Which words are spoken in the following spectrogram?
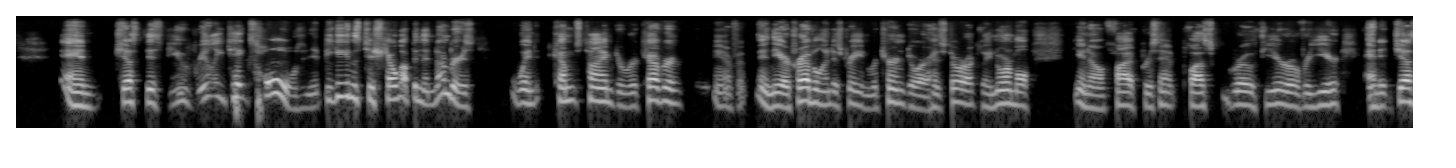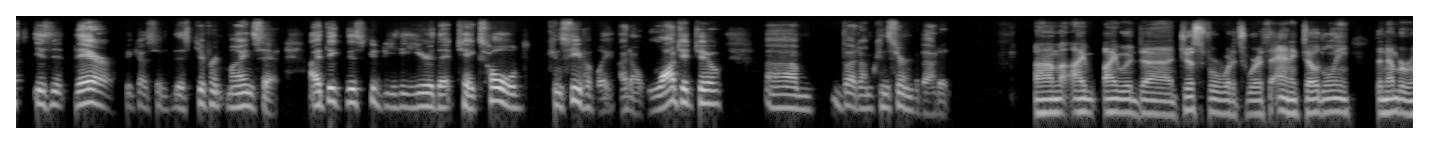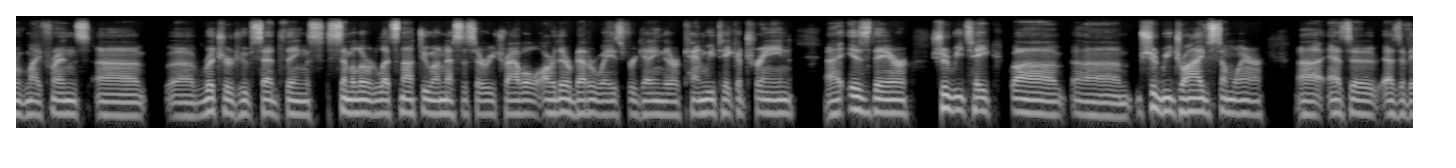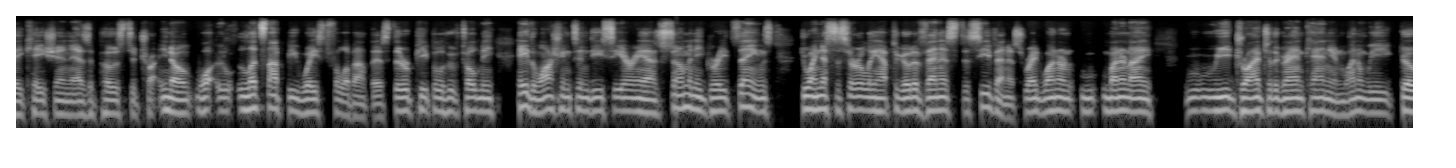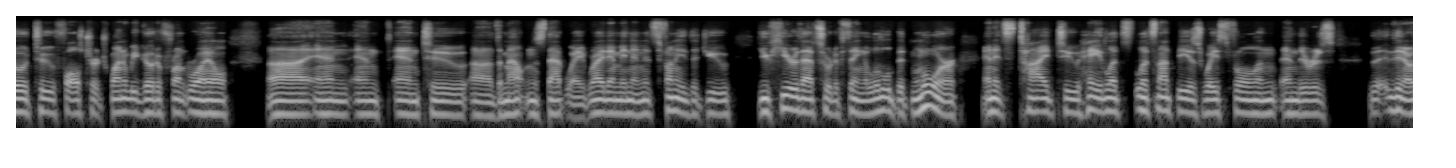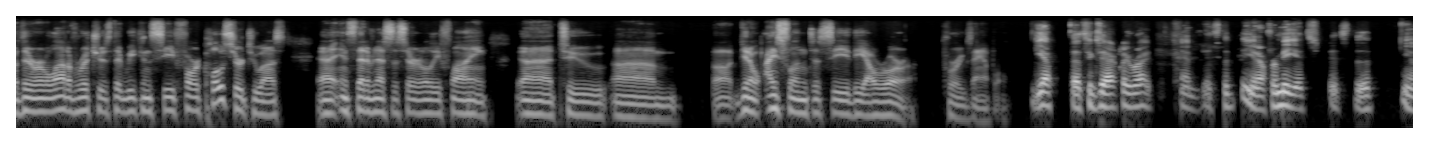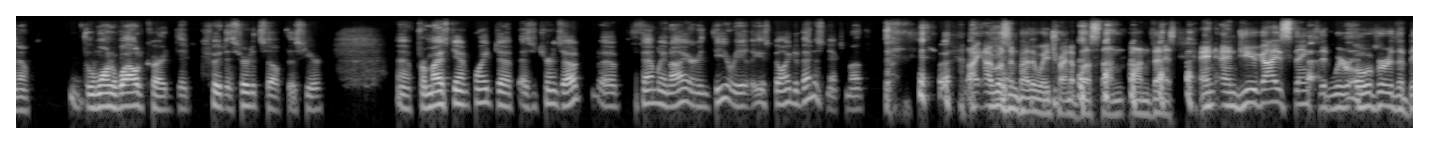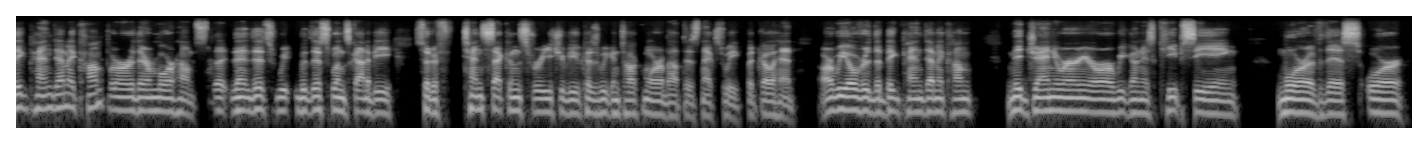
And just this view really takes hold and it begins to show up in the numbers when it comes time to recover you know, in the air travel industry and return to our historically normal, you know, 5% plus growth year over year. And it just isn't there because of this different mindset. I think this could be the year that takes hold conceivably. I don't want it to, um, but I'm concerned about it. Um, I, I would, uh, just for what it's worth, anecdotally, the number of my friends, uh, uh, Richard, who've said things similar. Let's not do unnecessary travel. Are there better ways for getting there? Can we take a train? Uh, is there? Should we take? Uh, um, should we drive somewhere? Uh, as a as a vacation as opposed to try you know let's not be wasteful about this there are people who've told me hey the washington dc area has so many great things do i necessarily have to go to venice to see venice right why don't why don't i we drive to the grand canyon why don't we go to falls church why don't we go to front royal uh, and and and to uh, the mountains that way right i mean and it's funny that you you hear that sort of thing a little bit more and it's tied to hey let's let's not be as wasteful and and there is you know there are a lot of riches that we can see far closer to us uh, instead of necessarily flying uh, to um, uh, you know Iceland to see the aurora, for example. Yep, that's exactly right. And it's the you know for me it's it's the you know the one wild card that could assert itself this year uh, from my standpoint, uh, as it turns out, uh, the family and I are, in theory, at least going to Venice next month. I, I, wasn't, by the way, trying to bust on on Venice. And and do you guys think that we're over the big pandemic hump, or are there more humps? Then this we, this one's got to be sort of ten seconds for each of you because we can talk more about this next week. But go ahead. Are we over the big pandemic hump mid January, or are we going to keep seeing more of this, or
